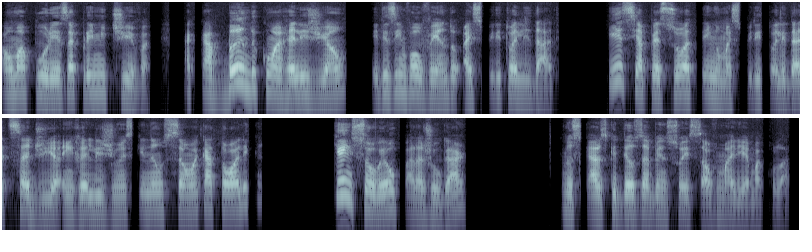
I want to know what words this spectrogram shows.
a uma pureza primitiva, acabando com a religião e desenvolvendo a espiritualidade. E se a pessoa tem uma espiritualidade sadia em religiões que não são a católica, quem sou eu para julgar? Meus caros, que Deus abençoe e salve Maria Imaculada.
